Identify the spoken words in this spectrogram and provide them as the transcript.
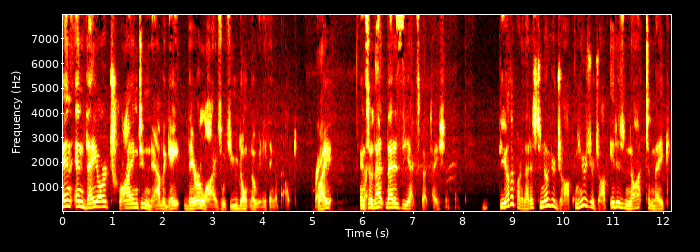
And and they are trying to navigate their lives which you don't know anything about. Right. Right? And so that that is the expectation. The other part of that is to know your job. And here's your job. It is not to make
